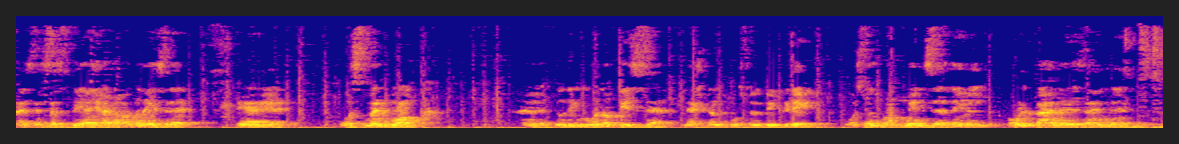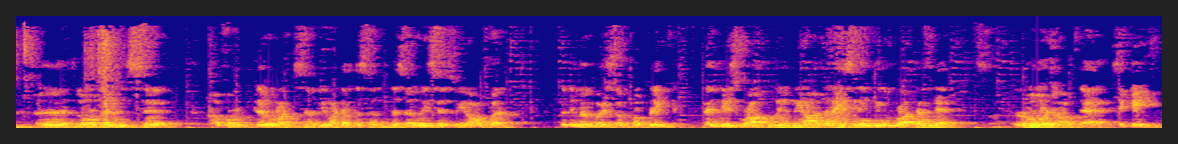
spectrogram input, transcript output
as SSP, I had organized a, a postman walk uh, during one of these uh, National Postal Week Day. Postman walk means uh, they will hold banners and uh, slogans uh, about uh, what, what are the, the services we offer to the members of public. And this walk will be organized in the important uh, road of the city,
